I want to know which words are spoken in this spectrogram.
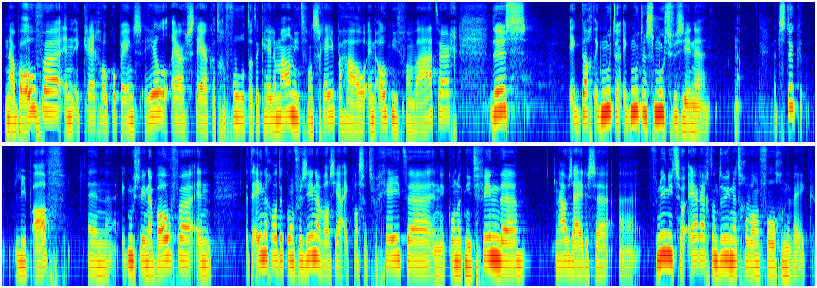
naar boven. En ik kreeg ook opeens heel erg sterk het gevoel dat ik helemaal niet van schepen hou en ook niet van water. Dus ik dacht, ik moet een, ik moet een smoes verzinnen. Nou, het stuk liep af en uh, ik moest weer naar boven. En het enige wat ik kon verzinnen was, ja, ik was het vergeten en ik kon het niet vinden. Nou, zeiden ze, voor nu niet zo erg, dan doe je het gewoon volgende week.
